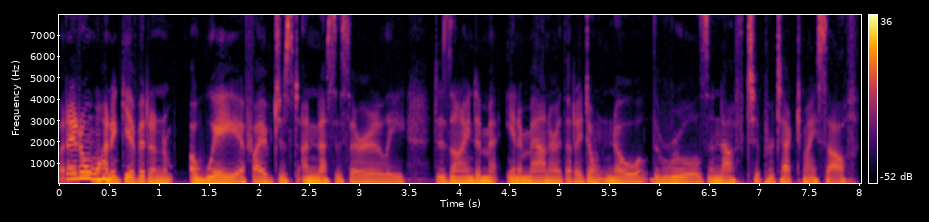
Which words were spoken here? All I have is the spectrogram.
but I don't want to give it an, away if I've just unnecessarily designed a, in a manner that I don't know the rules enough to protect myself.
